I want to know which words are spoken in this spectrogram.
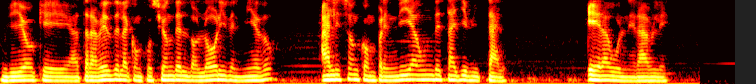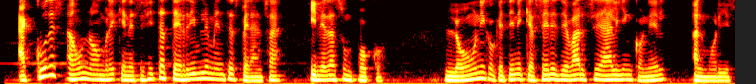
Vio que, a través de la confusión del dolor y del miedo, Allison comprendía un detalle vital. Era vulnerable. Acudes a un hombre que necesita terriblemente esperanza y le das un poco. Lo único que tiene que hacer es llevarse a alguien con él al morir.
